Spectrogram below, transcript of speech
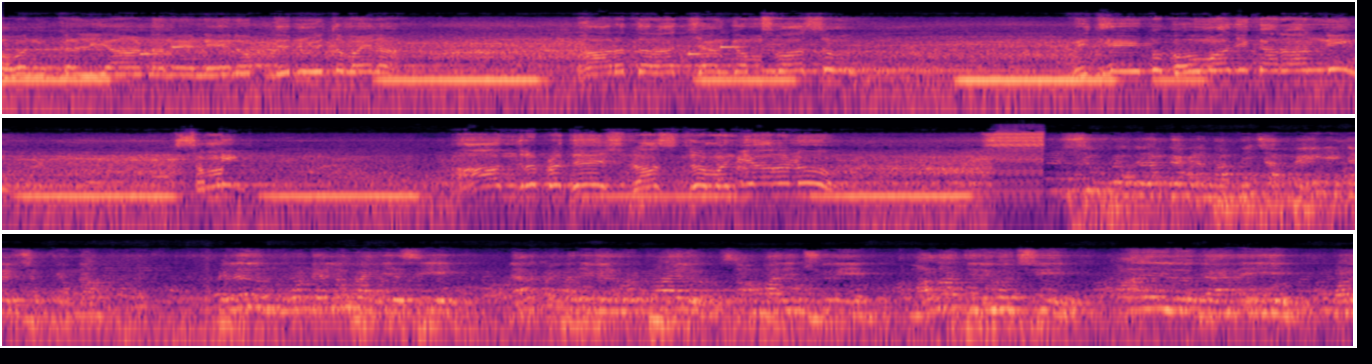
పవన్ కళ్యాణ్ అనే నేను నిర్మితమైన భారత రాజ్యాంగం శ్వాసం విధేయక బహుమాధికారాన్ని సమీ ఆంధ్రప్రదేశ్ రాష్ట్ర మంద్యాలను ఇంటర్న్షిప్ ప్రోగ్రామ్కి అక్కడ పంపించాం మెయిన్ ఇంటర్న్షిప్ కింద పిల్లలు మూడు నెలలు పనిచేసి నెలకు పదివేల రూపాయలు సంపాదించుకుని మళ్ళా తిరిగి వచ్చి కాలేజీలో జాయిన్ అయ్యి వాళ్ళ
